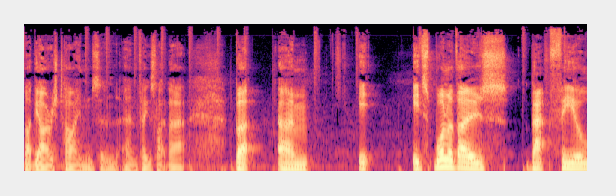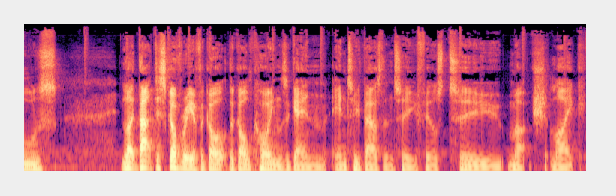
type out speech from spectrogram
like the Irish Times and, and things like that, but um, it it's one of those that feels like that discovery of the gold the gold coins again in 2002 feels too much like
